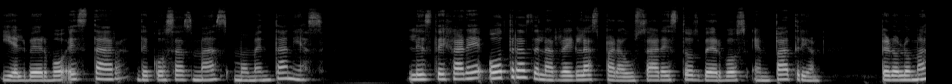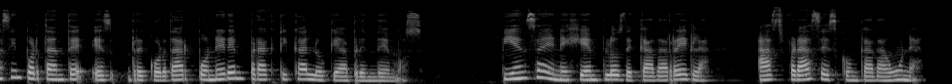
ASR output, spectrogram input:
y el verbo estar de cosas más momentáneas. Les dejaré otras de las reglas para usar estos verbos en Patreon, pero lo más importante es recordar poner en práctica lo que aprendemos. Piensa en ejemplos de cada regla, haz frases con cada una,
